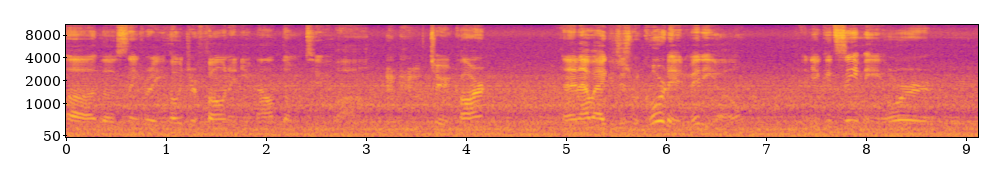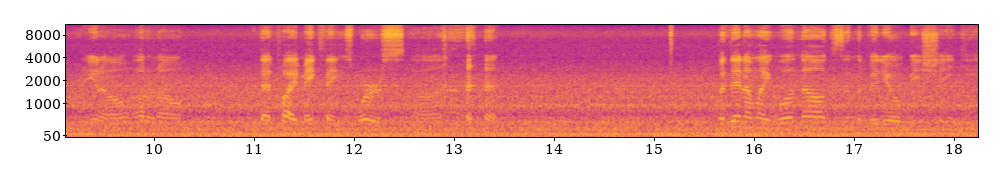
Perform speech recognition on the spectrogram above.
uh, those things where you hold your phone and you mount them to uh, to your car, and that way I could just record it in video, and you could see me. Or, you know, I don't know. That'd probably make things worse. Uh, but then I'm like, well, no, because then the video would be shaky.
